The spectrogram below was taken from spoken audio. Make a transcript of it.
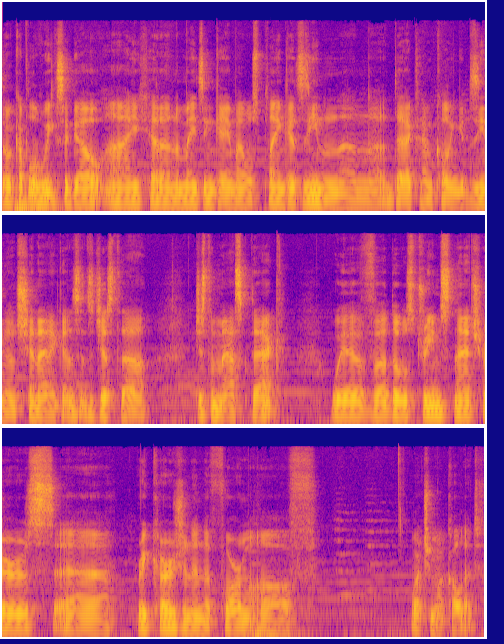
So a couple of weeks ago, I had an amazing game. I was playing a Xenan deck. I'm calling it Xenan Shenanigans. It's just a just a mask deck with uh, those Dream Snatchers uh, recursion in the form of what you call it,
